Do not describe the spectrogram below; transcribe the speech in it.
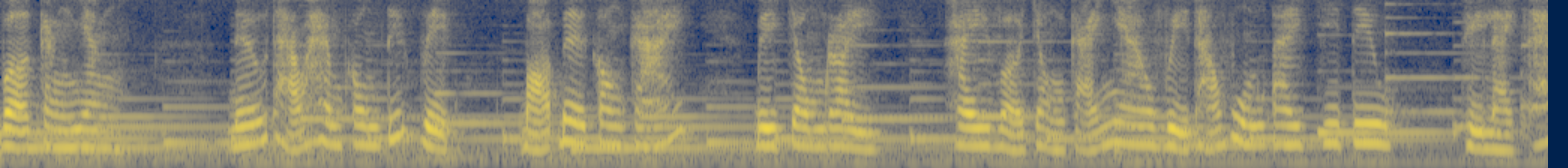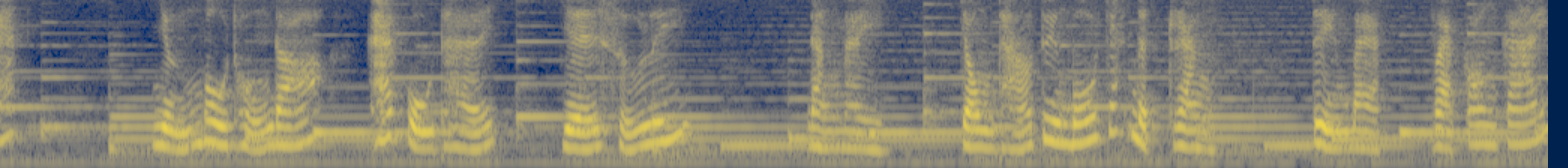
vợ cằn nhằn. Nếu Thảo ham công tiếc việc, bỏ bê con cái, bị chồng rầy hay vợ chồng cãi nhau vì Thảo vung tay chi tiêu thì lại khác. Những mâu thuẫn đó khá cụ thể, dễ xử lý. Đằng này, chồng Thảo tuyên bố chắc nịch rằng tiền bạc và con cái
